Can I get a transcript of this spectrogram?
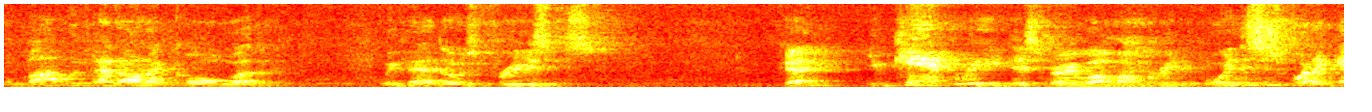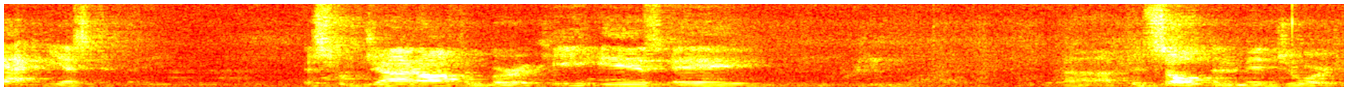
Well, Bob, we've had all that cold weather. We've had those freezes. Okay? You can't read this very well, but I'm going to read it for you. This is what I got yesterday. This is from John Offenberg. He is a uh, consultant in mid-Georgia.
